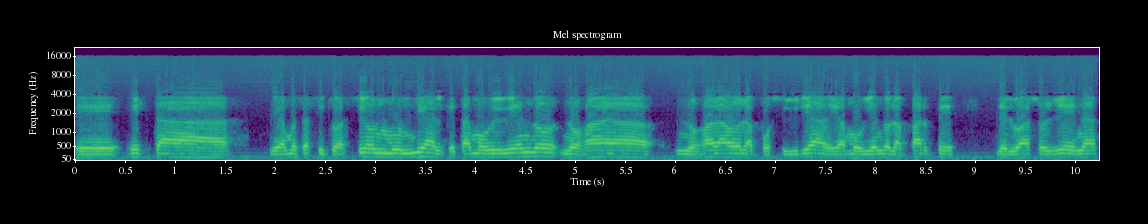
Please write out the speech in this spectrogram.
Eh, esta, digamos, esta situación mundial que estamos viviendo nos ha, nos ha dado la posibilidad, digamos, viendo la parte del vaso llena,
